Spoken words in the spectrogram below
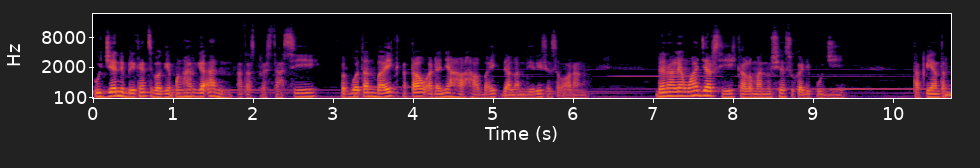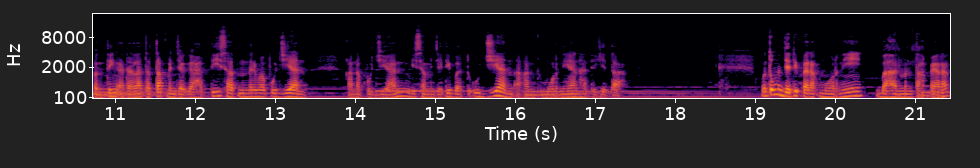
Pujian diberikan sebagai penghargaan atas prestasi, perbuatan baik, atau adanya hal-hal baik dalam diri seseorang. Dan hal yang wajar sih kalau manusia suka dipuji. Tapi yang terpenting adalah tetap menjaga hati saat menerima pujian, karena pujian bisa menjadi batu ujian akan kemurnian hati kita. Untuk menjadi perak murni, bahan mentah perak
